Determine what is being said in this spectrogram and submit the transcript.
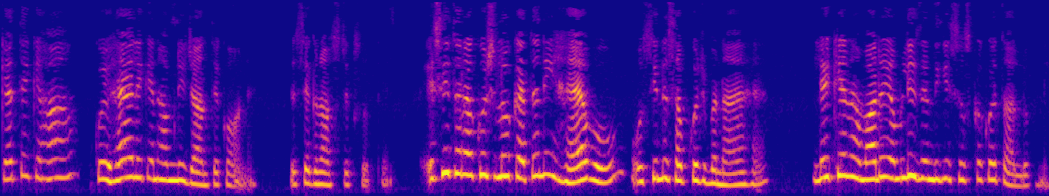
کہتے ہیں کہ ہاں کوئی ہے لیکن ہم نہیں جانتے کون ہے، جیسے اگنوسٹکس ہوتے ہیں۔ اسی طرح کچھ لوگ کہتے نہیں، ہے وہ، اسی نے سب کچھ بنایا ہے، لیکن ہماری عملی زندگی سے اس کا کوئی تعلق نہیں۔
